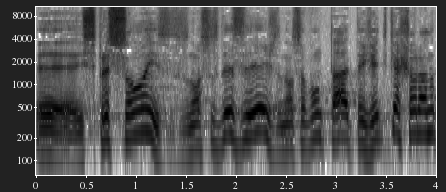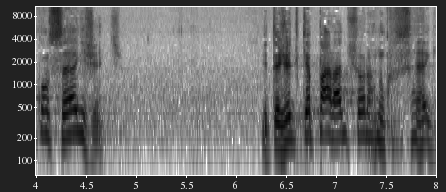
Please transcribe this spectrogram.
é, expressões, os nossos desejos, a nossa vontade. Tem gente que quer chorar não consegue, gente. E tem gente que quer parar de chorar não consegue.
